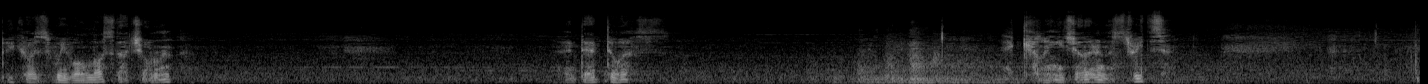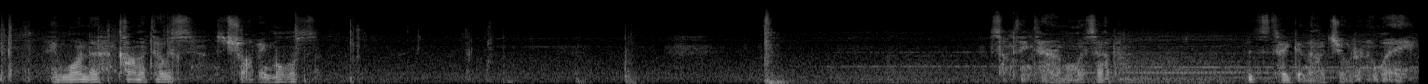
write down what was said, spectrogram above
Because we've all lost our children. They're dead to us. They're killing each other in the streets. They wander comatose shopping malls. Something terrible has happened. It's taken our children away.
